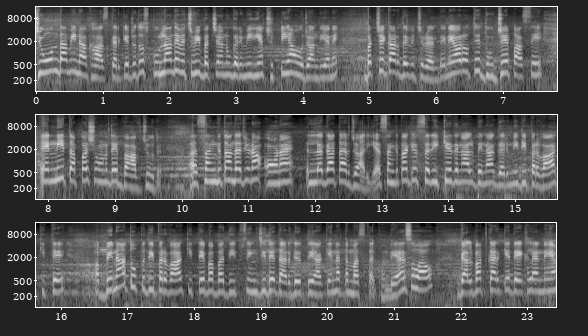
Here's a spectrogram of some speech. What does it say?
ਜੂਨ ਦਾ ਮਹੀਨਾ ਖਾਸ ਕਰਕੇ ਜਦੋਂ ਸਕੂਲਾਂ ਦੇ ਵਿੱਚ ਵੀ ਬੱਚਿਆਂ ਨੂੰ ਗਰਮੀ ਦੀਆਂ ਛੁੱਟੀਆਂ ਹੋ ਜਾਂਦੀਆਂ ਨੇ, ਬੱਚੇ ਘਰ ਦੇ ਵਿੱਚ ਰਹਿੰਦੇ ਨੇ ਔਰ ਉੱਥੇ ਦੂਜੇ ਪਾਸੇ ਇੰਨੀ ਤਪਸ਼ ਹੋਣ ਦੇ ਬਾਵਜੂਦ ਸੰਗਤਾਂ ਦਾ ਜਿਹੜਾ ਆਉਣਾ ਲਗਾਤਾਰ ਜਾਰੀ ਹੈ। ਸੰਗਤਾਂ ਕਿਸ ਤਰੀਕੇ ਦੇ ਨਾਲ ਬਿਨਾਂ ਗਰਮੀ ਦੀ ਪਰਵਾਹ ਕੀਤੇ ਬਿਨਾਂ ਧੁੱਪ ਦੀ ਪਰਵਾਹ ਕੀਤੇ ਬਾਬਾ ਦੀਪ ਸਿੰਘ ਜੀ ਦੇ ਦਰ ਦੇ ਉੱਤੇ ਆ ਕੇ ਨਤਮਸਤਕ ਹੁੰਦੇ ਆ। ਸੋ ਆਓ, ਗੱਲਬਾਤ ਕਰਕੇ ਦੇਖ ਲੈਂਦੇ ਆ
